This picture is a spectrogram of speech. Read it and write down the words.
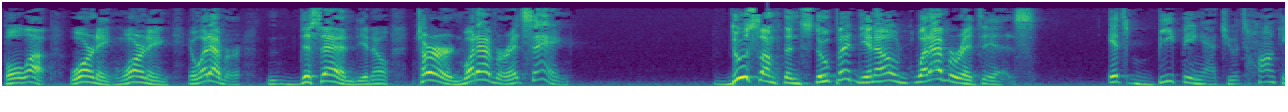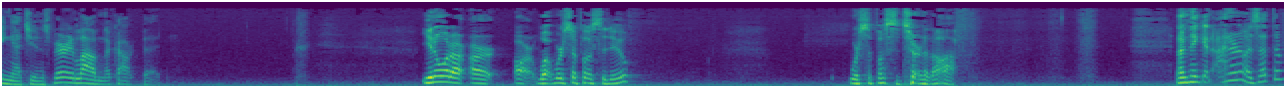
pull up, warning, warning, you know, whatever, descend, you know, turn, whatever it's saying. Do something stupid, you know, whatever it is. It's beeping at you, it's honking at you, and it's very loud in the cockpit. You know what our, our, our, what we're supposed to do? We're supposed to turn it off. And I'm thinking, I don't know, is that the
